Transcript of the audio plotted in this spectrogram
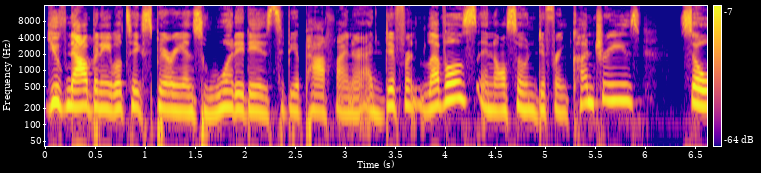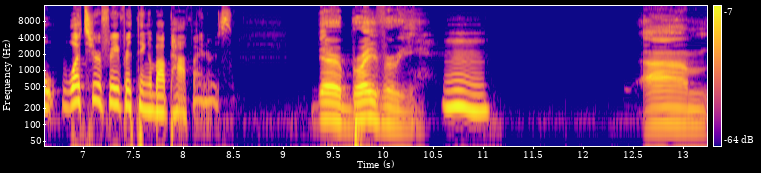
you've now been able to experience what it is to be a Pathfinder at different levels and also in different countries. So, what's your favorite thing about Pathfinders? their bravery. Mm. Um,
